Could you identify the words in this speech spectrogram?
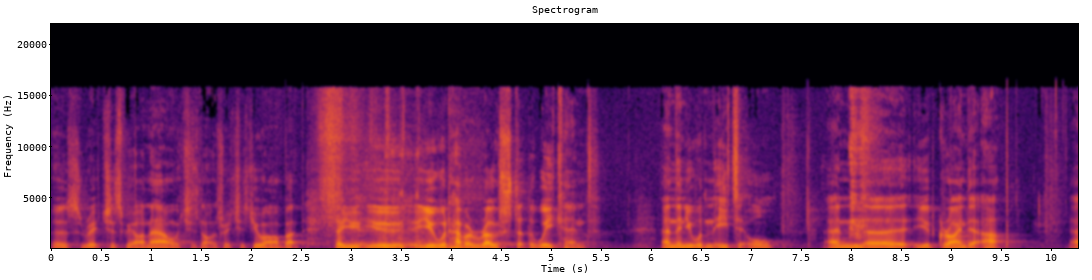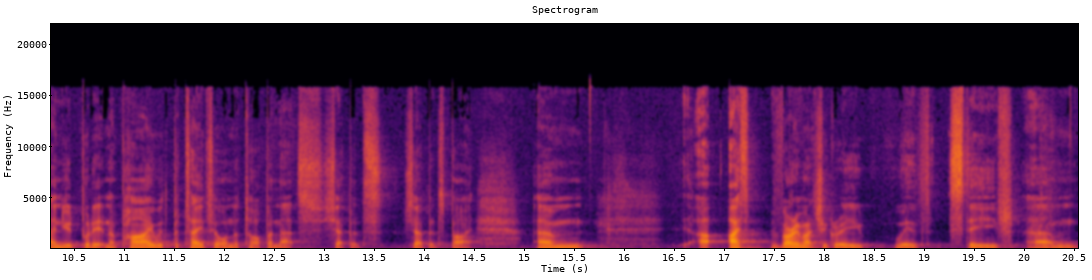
as rich as we are now, which is not as rich as you are. But so you you you would have a roast at the weekend, and then you wouldn't eat it all, and uh, you'd grind it up, and you'd put it in a pie with potato on the top, and that's shepherd's shepherd's pie. Um, I, I very much agree with Steve. Um,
